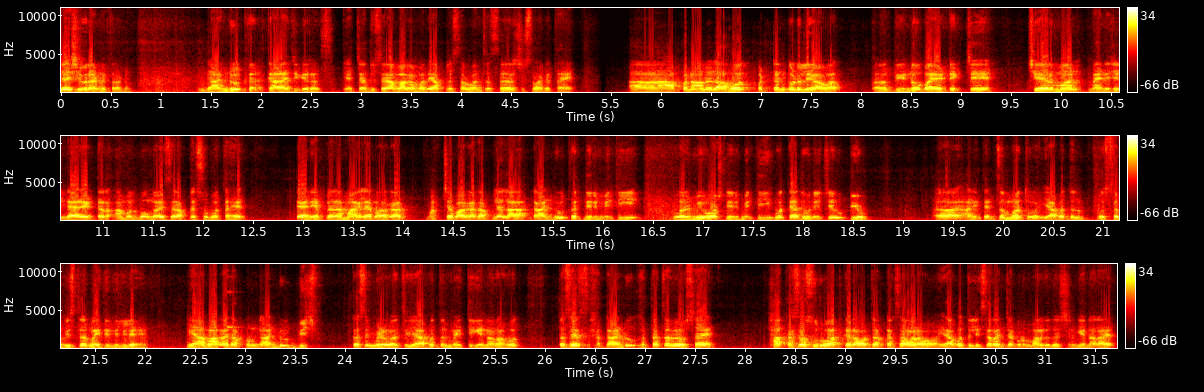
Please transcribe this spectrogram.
जय शिवराय मित्रांनो. म्हणजे गांडूळ खत काळाची गरज याच्या दुसऱ्या भागामध्ये आपलं सर्वांचं सहर्ष स्वागत आहे. आपण आलेलो आहोत पट्टण कडोली गावात. अ, Greeno बायोटेकचे chairman managing director Amol Bongale sir आपल्यासोबत आहेत. त्यांनी आपल्याला मागल्या भागात मागच्या भागात आपल्याला गांडूळ खत निर्मिती वर्मी वॉश निर्मिती व त्या दोन्हीचे उपयोग आणि त्यांचं महत्त्व याबद्दल सविस्तर माहिती दिलेली आहे. या भागात आपण गांडूळ बीज कसे मिळवायचं याबद्दल माहिती घेणार आहोत. तसेच हा गांडूळ खताचा व्यवसाय हा कसा सुरुवात करावा तर कसा वाढावा याबद्दलही सरांच्याकडून मार्गदर्शन घेणार आहेत.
